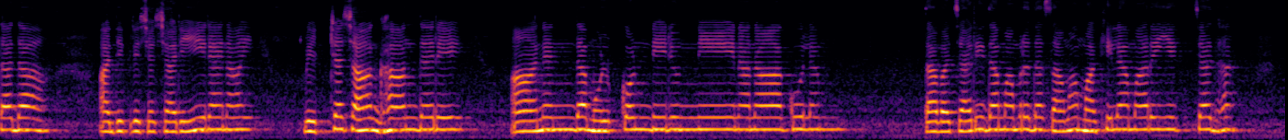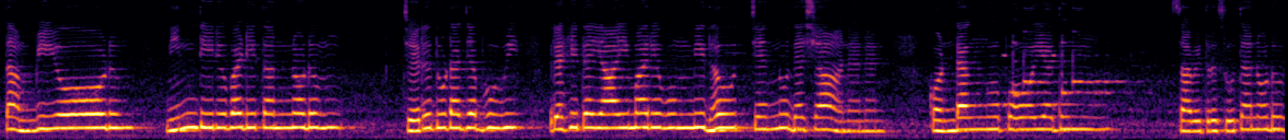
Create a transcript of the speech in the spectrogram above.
തഥാ. അതികൃശ ശരീരനായി വൃക്ഷശാഖാന്തരെ ആനന്ദമുൾക്കൊണ്ടിരുന്നേനനാകുലം. തവ ചരിതമൃത സമമഖിലമറിയിച്ചത് തമ്പിയോടും നിന്തിരുവടി തന്നോടും ചെറുതുടജ ഭുവി രഹിതയായി മരുവും വിധൗ ചെന്നു ദശാനനൻ കൊണ്ടങ്ങു പോയതും. സവിതൃസുതനോടു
